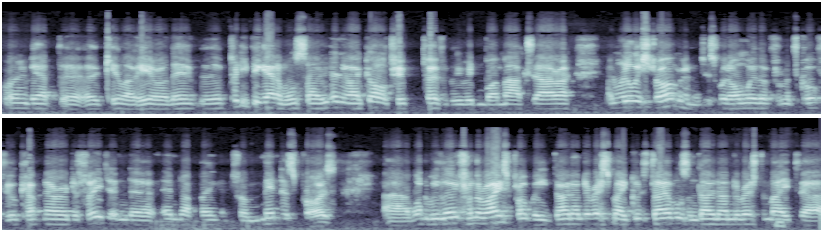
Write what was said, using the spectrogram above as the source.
worry about uh, a kilo here or there. They're pretty big animals. So anyway, Gold Trip, perfectly ridden by Mark Zahra and really strong, and just went on with it from its Caulfield Cup narrow defeat, and uh, ended up being a tremendous prize. Uh, what did we learn from the race? Probably don't underestimate good stables and don't underestimate uh,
